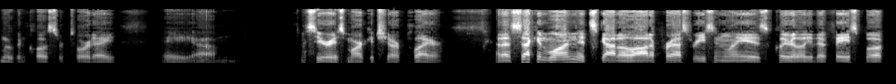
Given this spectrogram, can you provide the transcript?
moving closer toward a, a, um, serious market share player. the second one, it's got a lot of press recently, is clearly the Facebook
